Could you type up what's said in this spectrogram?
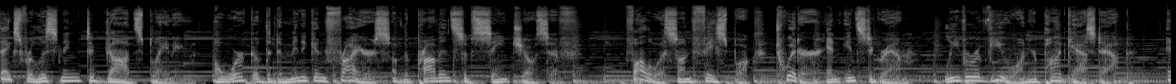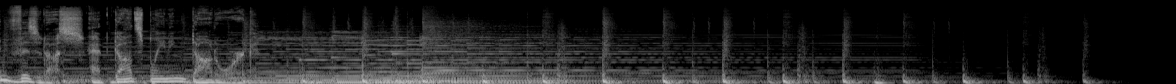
Thanks for listening to Godsplaining, a work of the Dominican Friars of the province of St. Joseph. Follow us on Facebook, Twitter, and Instagram. Leave a review on your podcast app and visit us at godsplaining.org.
